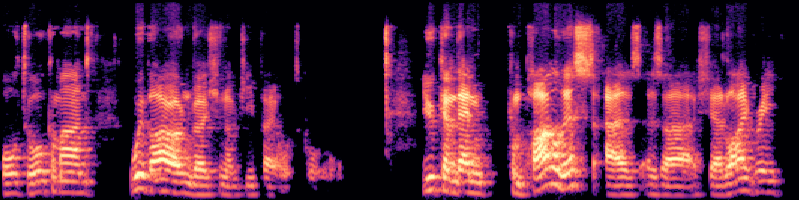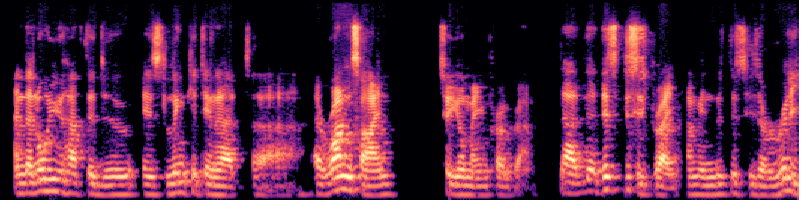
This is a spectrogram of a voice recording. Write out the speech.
all to all command with our own version of GPI all to all. You can then compile this as as a shared library, and then all you have to do is link it in at uh, at runtime to your main program. Now this this is great. I mean this is a really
